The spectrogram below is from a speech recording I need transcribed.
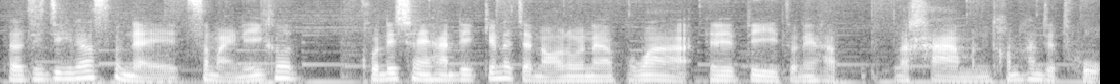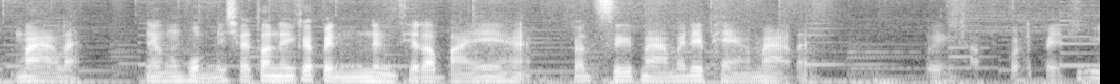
แต่จริงๆแล้วส่วนใหญ่สมัยนี้ก็คนที่ใช้ฮาร์ดดิสก์ก็น่าจะน้อยลงนะ เพราะว่า SSD ตัวนี้ครับ ราคามันค่อนข้างจะถูกมากแล้ว อย่างของผมที่ใช้ตอนนี้ก็เป็น1เทราไบต์ฮะก็ซื้อมาไม่ได้แพงมากเลยเองครับกดไปที่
